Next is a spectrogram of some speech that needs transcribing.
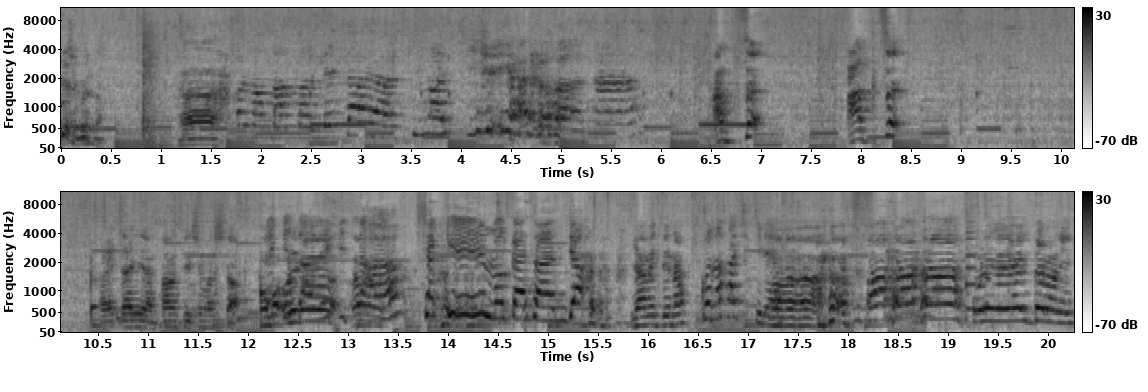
自分な あこのまま寝たら気持ちいいやろうな。ー熱っ！熱っはいダイヤ完成しました。お前俺がシャキーモカさんじゃ。う んやめてな。この箸切れあーあー俺が焼いたのに。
